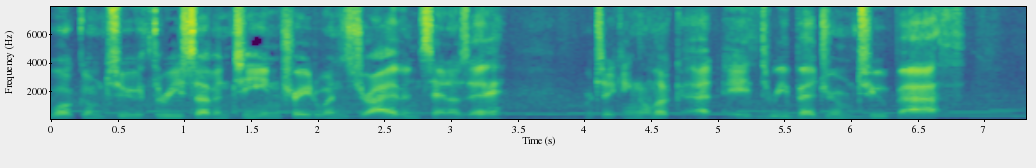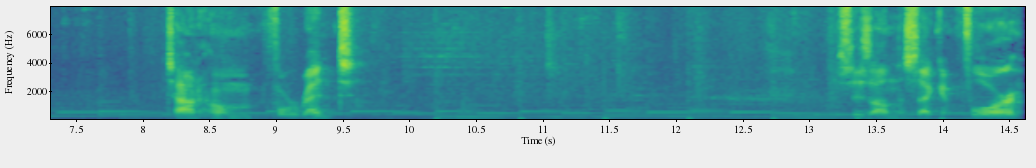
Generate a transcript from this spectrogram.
Welcome to 317 Tradewinds Drive in San Jose. We're taking a look at a three bedroom, two bath townhome for rent. This is on the second floor.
